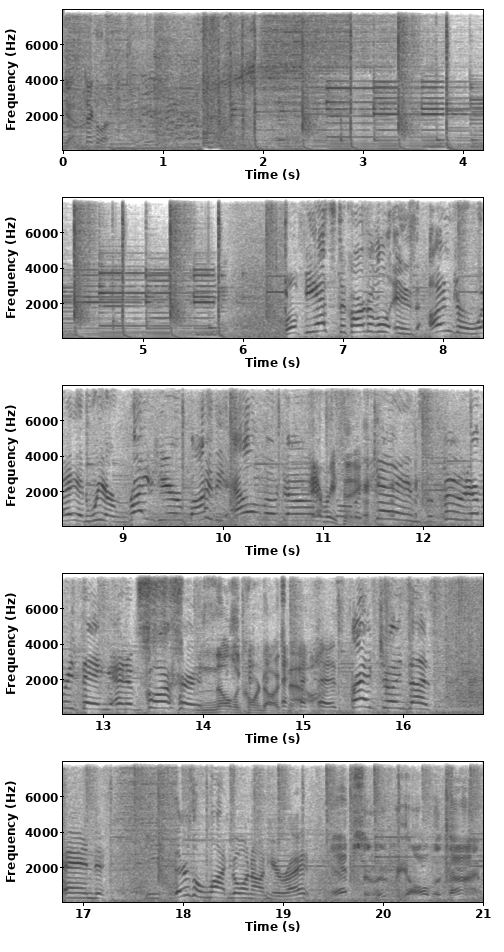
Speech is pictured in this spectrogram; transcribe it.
Yeah. Take a look. Fiesta Carnival is underway, and we are right here by the Alamo Dome. Everything. The games, the food, of course, Smell the corn dogs now. as Frank joins us, and there's a lot going on here, right? Absolutely, all the time.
